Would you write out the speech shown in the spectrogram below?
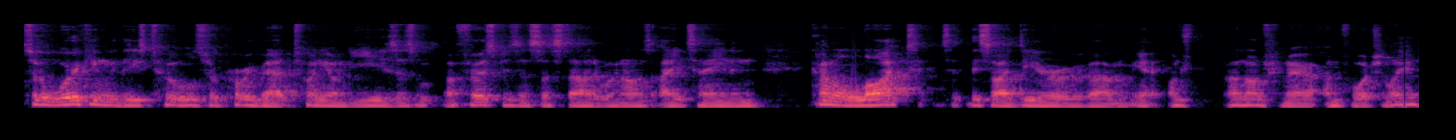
sort of working with these tools for probably about 20 odd years. As my first business I started when I was 18 and kind of liked this idea of um, yeah, an entrepreneur, unfortunately,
